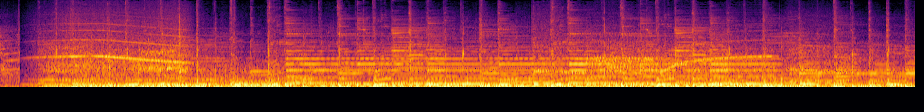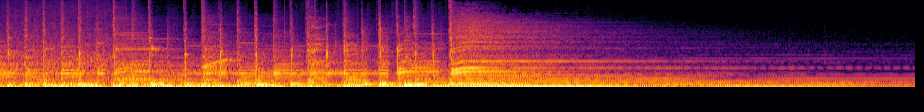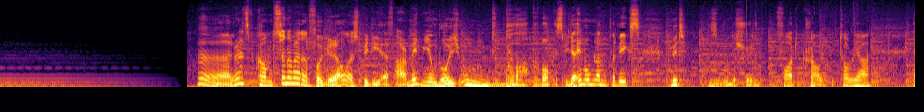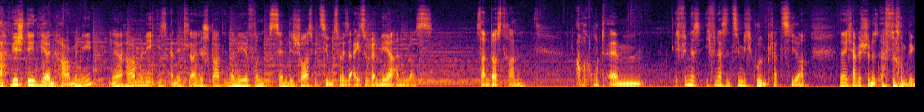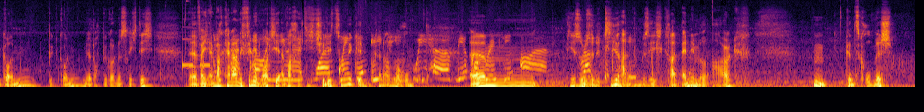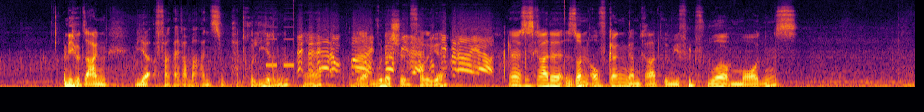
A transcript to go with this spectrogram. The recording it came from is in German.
Herzlich willkommen zu einer weiteren Folge LSPDFR mit mir und euch und Bob, Bob ist wieder im Umland unterwegs mit diesem wunderschönen Ford Crown Victoria. Ja, wir stehen hier in Harmony. Ja, Harmony ist eine kleine Stadt in der Nähe von Sandy Shores, beziehungsweise eigentlich sogar näher an Los Santos dran. Aber gut, ähm, ich finde das, find das einen ziemlich coolen Platz hier. Ja, ich habe hier schon des Öfteren begonnen. Begonnen? Ja doch, begonnen ist richtig. Äh, weil ich einfach, keine Ahnung, ich finde den Ort hier einfach richtig chillig zu Beginn. Keine Ahnung warum. Ähm, hier ist sowieso eine Tierhandlung, sehe ich gerade. Animal Arc. Hm, ganz komisch. Und ich würde sagen, wir fangen einfach mal an zu patrouillieren. Ja, in dieser wunderschönen Folge. Ja, es ist gerade Sonnenaufgang. Wir haben gerade irgendwie 5 Uhr morgens.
